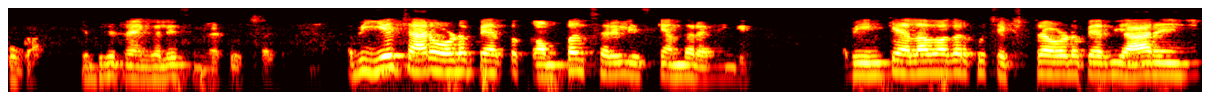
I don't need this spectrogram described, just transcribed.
होगा। Every triangle is similar to itself अभी ये चार ऑर्डर पेयर तो कंपलसरीली इसके अंदर रहेंगे। अभी इनके अलावा अगर कुछ एक्स्ट्रा ऑर्डर पेयर भी आ रहे हैं,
